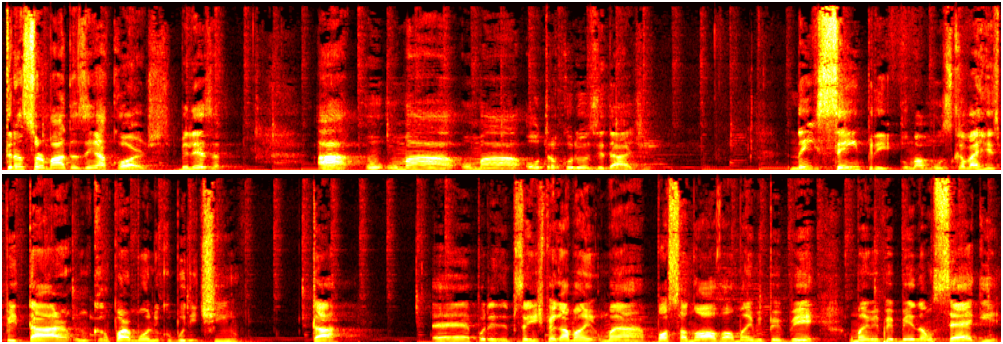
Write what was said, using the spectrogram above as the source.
transformadas em acordes, beleza? Ah, um, uma, uma outra curiosidade. Nem sempre uma música vai respeitar um campo harmônico bonitinho, tá? É, por exemplo, se a gente pegar uma, uma bossa nova, uma MPB, uma MPB não segue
